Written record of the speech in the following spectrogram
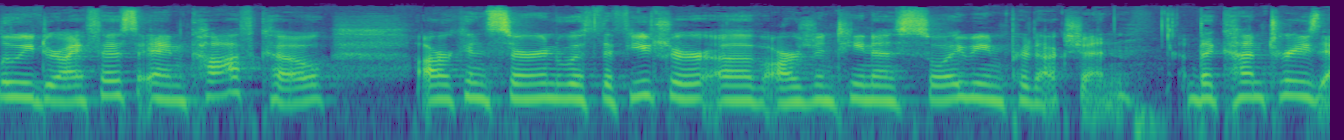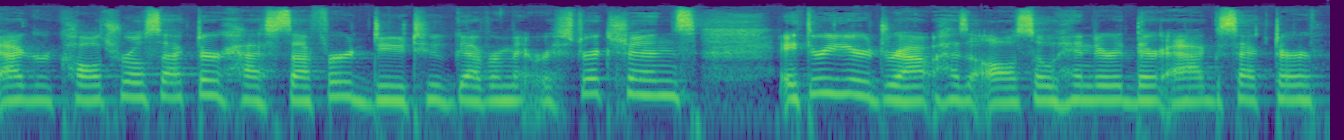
Louis Dreyfus, and COFCO are concerned with the future of Argentina's soybean production. The country's agricultural sector has suffered due to government restrictions. A three year drought has also hindered their ag sector.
